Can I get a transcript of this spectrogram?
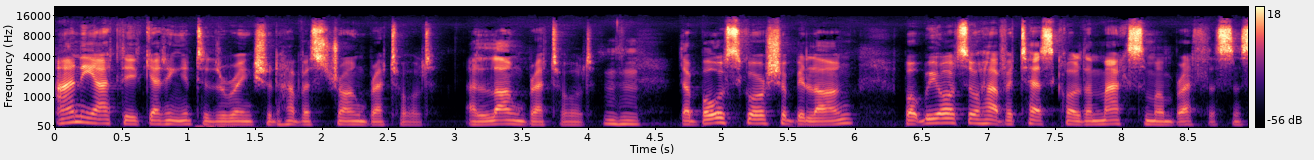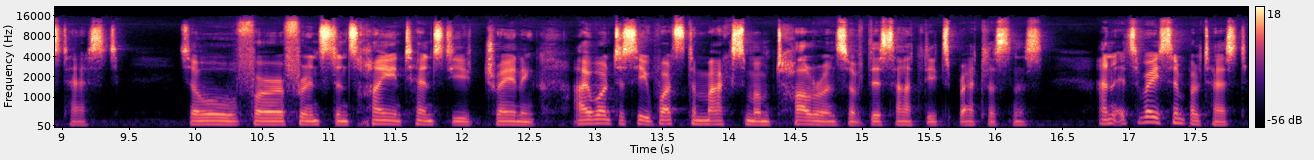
any athlete getting into the ring should have a strong breath hold, a long breath hold. Mm-hmm. Their BOLT score should be long, but we also have a test called the maximum breathlessness test. So, for for instance, high intensity training, I want to see what's the maximum tolerance of this athlete's breathlessness, and it's a very simple test.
